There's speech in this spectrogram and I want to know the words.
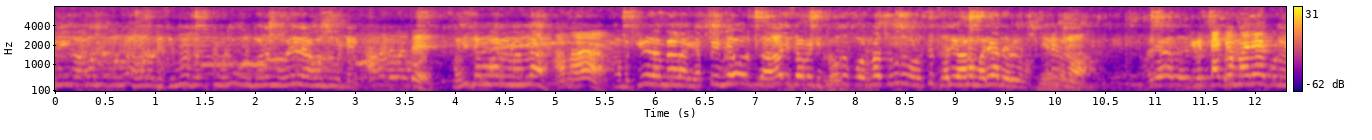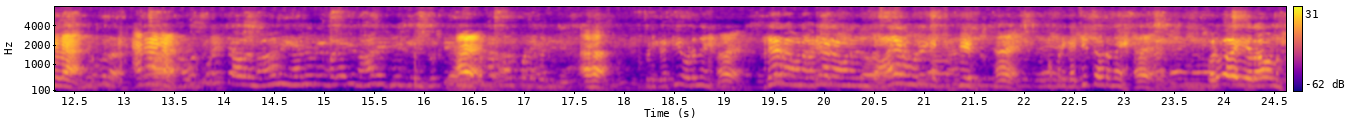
மீது அமர்ந்து கொண்டு அவனுடைய சிம்மாசனத்தை விட ஒரு மடங்கு உயரே அமர்ந்து வந்து. சரிசமமா இருக்கணும்ல ஆமா நம்ம கீழே மேல எப்பயுமே ஒரு ஆதிசபைக்கு தூது போறோம்னா தூதுவனுக்கு சரியான மரியாதை இருக்கணும் இவன் தக்க மாதிரியே கொடுக்கல. அதனால. இப்படி கட்டிய உடனே அடே ராவணன் அடே ராவணன் என்று ஆயிரம் முறை கட்சித்தேன் அப்படி கட்சித்த உடனே படுவாகிய ராவணன்.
